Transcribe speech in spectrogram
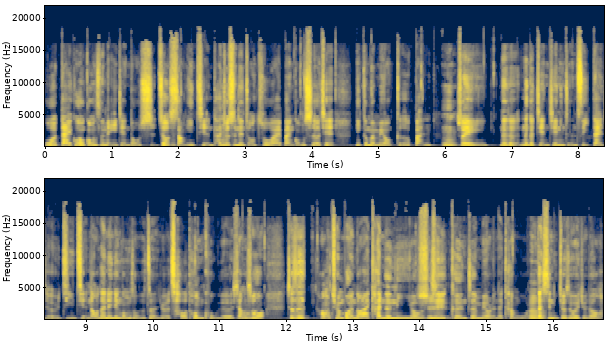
我待过的公司每一间都是，只有上一间它就是那种坐在办公室，而且你根本没有隔板，嗯，所以那个那个剪接你只能自己戴着耳机剪。然后在那间公司，我就真的觉得超痛苦的，想说就是好像全部人都在看着你，有其实可能真的没有人在看我了，嗯。但是你就是会觉得哦，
